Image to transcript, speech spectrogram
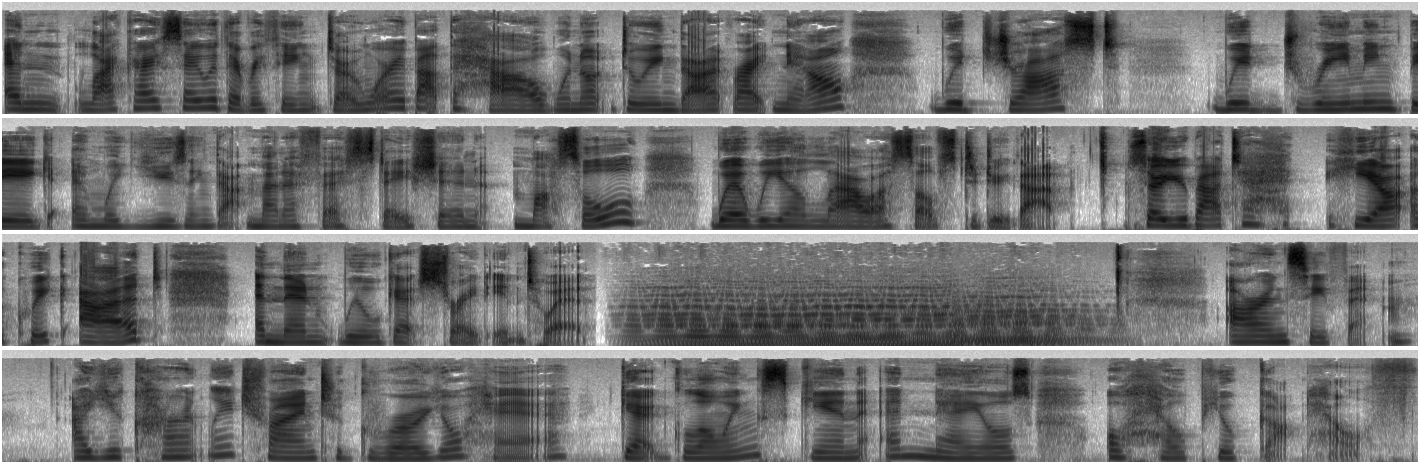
and like I say with everything, don't worry about the how. We're not doing that right now. We're just we're dreaming big and we're using that manifestation muscle where we allow ourselves to do that. So you're about to hear a quick ad and then we'll get straight into it. RNC fam. Are you currently trying to grow your hair, get glowing skin and nails, or help your gut health?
